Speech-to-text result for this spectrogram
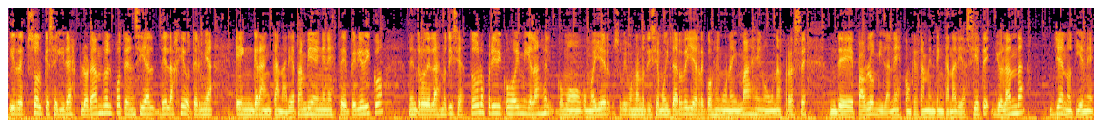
Y Rexol que seguirá explorando el potencial de la geotermia en Gran Canaria. También en este periódico dentro de las noticias. Todos los periódicos hoy, Miguel Ángel, como, como ayer subimos la noticia muy tarde, ya recogen una imagen o una frase de Pablo Milanés, concretamente en Canarias 7. Yolanda ya no tiene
